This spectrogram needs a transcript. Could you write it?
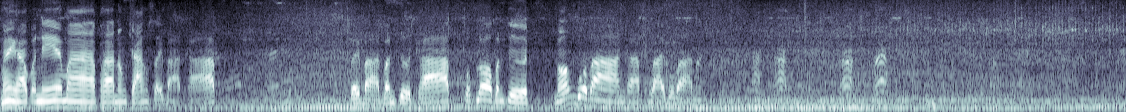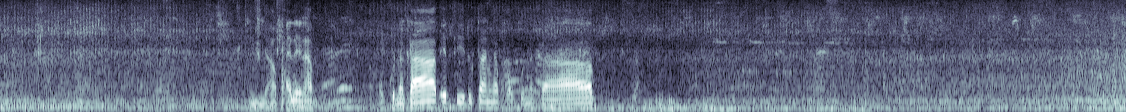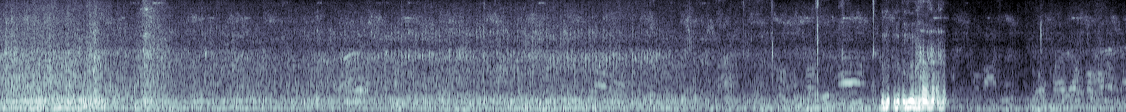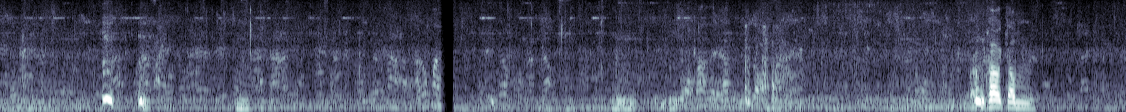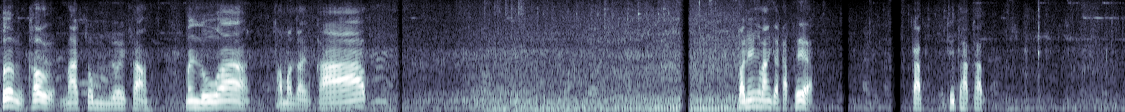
ไม่ครับ วันนี้มาพาน้องช้างใส่บาตรครับ ใส่บาตรวันเกิดครับครบรอบวันเกิด น้องบัวบานครับพลายบัวบาน อืม ยาวไปเลยนะครับ ขอบคุณนะครับ FC ทุกท่านครับ ขอบคุณนะครับเพิ่ เข้าชม เพิ่งเข้ามาชมเลยครับไม่รู้ว่าทำอะไรครับ ตอนนี้กำลังจะกลับเพื่อกลับที่พักครับ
